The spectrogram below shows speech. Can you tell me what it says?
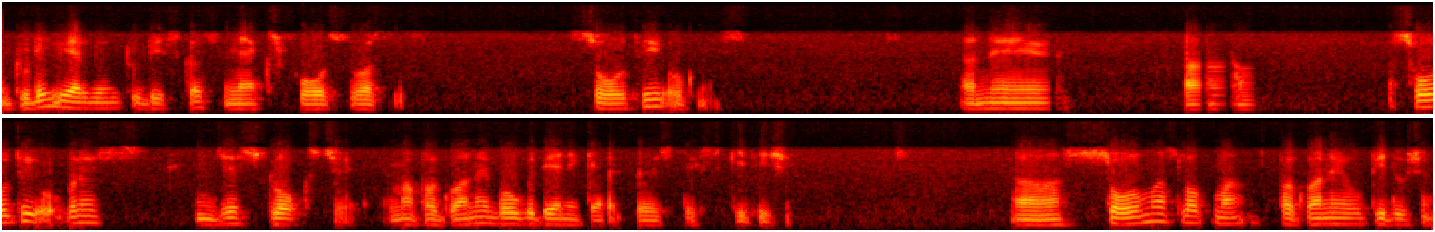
today we are going to discuss next four verses સોળથી ઓગણીસ અને સોળથી ઓગણીસ જે શ્લોક્સ છે, એમાં ભગવાને બહુ બધી એની કેરેક્ટરિસ્ટિક્સ કીધી છે. સોળમા શ્લોકમાં ભગવાને એવું કીધું છે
